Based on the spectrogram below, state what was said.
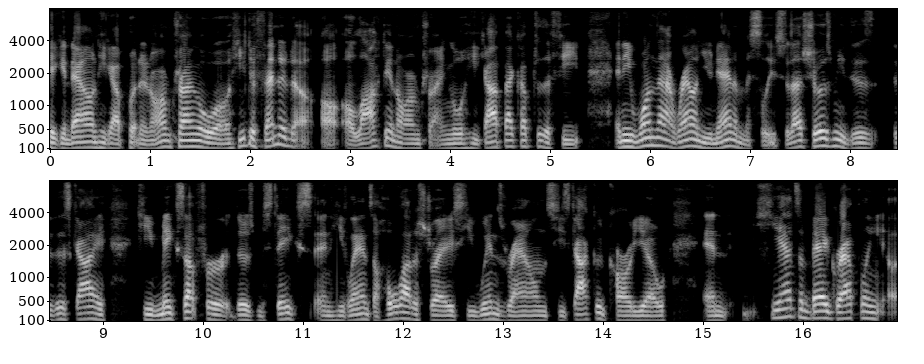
taken down. He got put in an arm triangle. Well, he defended a, a, locked in arm triangle. He got back up to the feet and he won that round unanimously. So that shows me this this guy he makes up for those mistakes and he lands a whole lot of strikes. He wins rounds. He's got good cardio and he had some bad grappling uh,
